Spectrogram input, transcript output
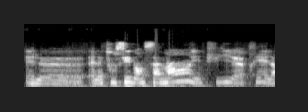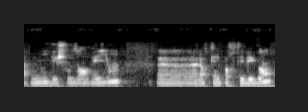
elle a toussé dans sa main et puis après, elle a remis des choses en rayon alors qu'elle portait des gants.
